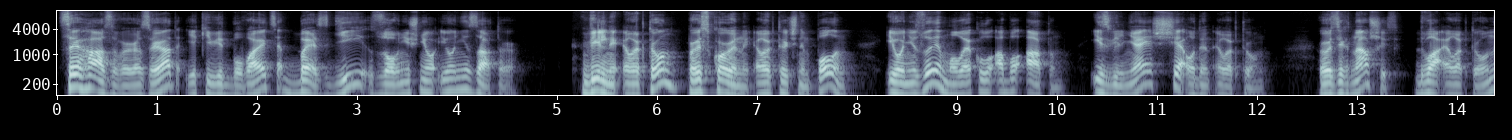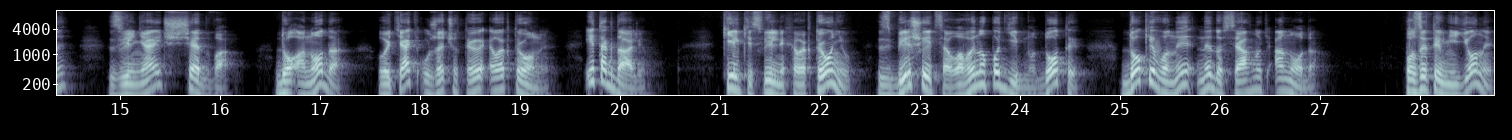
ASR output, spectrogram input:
це газовий розряд, який відбувається без дії зовнішнього іонізатора. Вільний електрон, прискорений електричним полем, іонізує молекулу або атом і звільняє ще один електрон. Розігнавшись, два електрони звільняють ще два. До анода летять уже 4 електрони і так далі. Кількість вільних електронів збільшується лавиноподібно доти, доки вони не досягнуть анода. Позитивні йони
